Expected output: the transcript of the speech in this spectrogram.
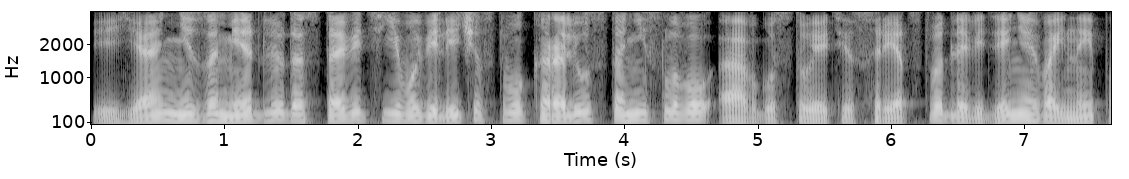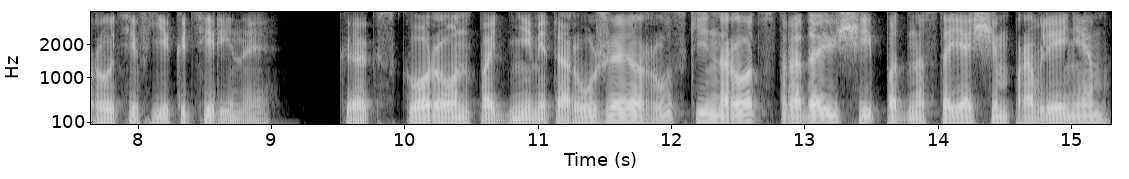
и я не замедлю доставить его величеству королю Станиславу Августу эти средства для ведения войны против Екатерины. Как скоро он поднимет оружие, русский народ, страдающий под настоящим правлением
